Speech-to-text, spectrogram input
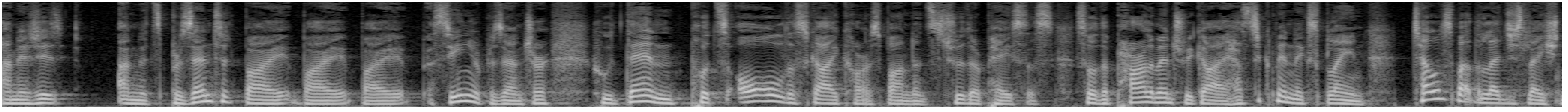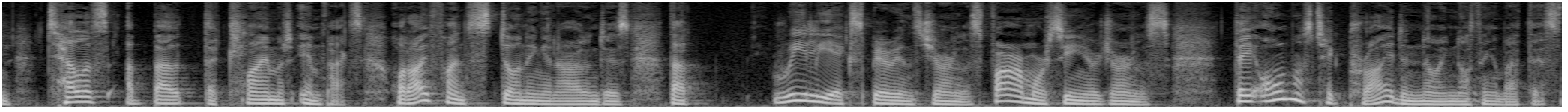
And it is and it's presented by, by, by a senior presenter who then puts all the Sky correspondents through their paces. So the parliamentary guy has to come in and explain, tell us about the legislation, tell us about the climate impacts. What I find stunning in Ireland is that really experienced journalists, far more senior journalists, they almost take pride in knowing nothing about this.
